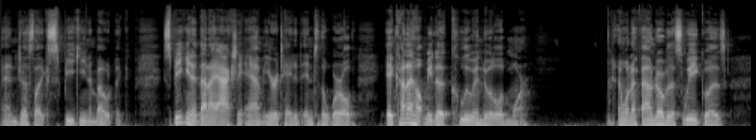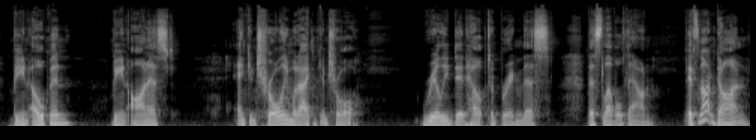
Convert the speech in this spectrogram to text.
and just like speaking about, like speaking it that I actually am irritated into the world, it kind of helped me to clue into it a little more. And what I found over this week was being open, being honest, and controlling what I can control really did help to bring this this level down. It's not gone.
